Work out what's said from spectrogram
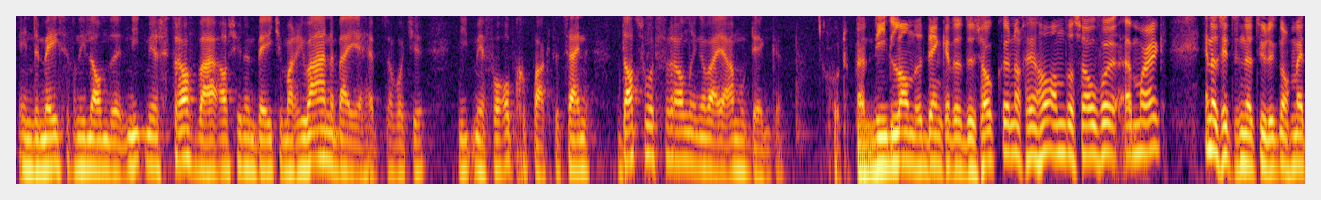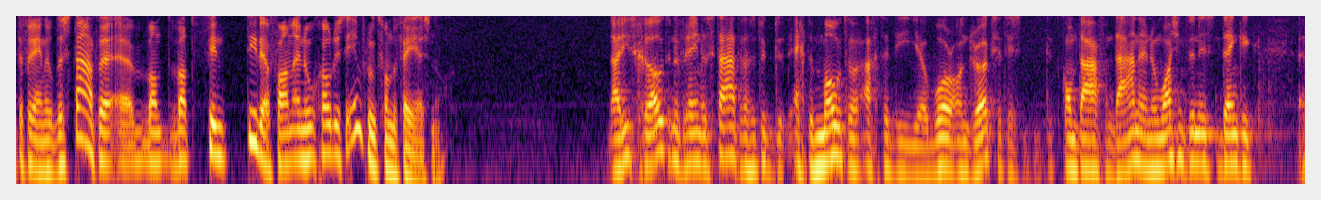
in de meeste van die landen niet meer strafbaar... als je een beetje marihuana bij je hebt. Daar word je niet meer voor opgepakt. Het zijn dat soort veranderingen waar je aan moet denken. Goed, maar die landen denken er dus ook nog heel anders over, Mark. En dan zitten ze natuurlijk nog met de Verenigde Staten. want wat vindt die daarvan en hoe groot is de invloed van de VS nog? Nou, die is groot. In de Verenigde Staten dat is natuurlijk echt de motor achter die war on drugs. Het, is, het komt daar vandaan. En in Washington is, denk ik, uh,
